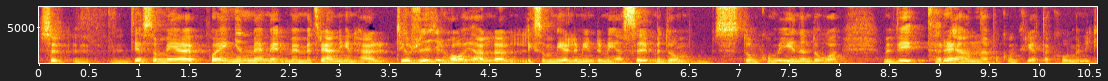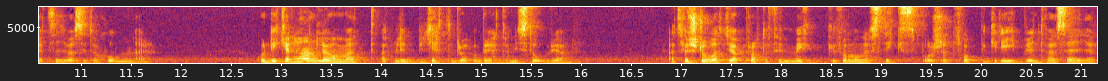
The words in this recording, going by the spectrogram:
Så det som är poängen med, med, med, träningen här, teorier har ju alla liksom mer eller mindre med sig, men de, de kommer ju in ändå. Men vi tränar på konkreta kommunikativa situationer. Och det kan handla om att, att bli jättebra på att berätta en historia. Att förstå att jag pratar för mycket, för många stickspår, så att folk begriper inte vad jag säger.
